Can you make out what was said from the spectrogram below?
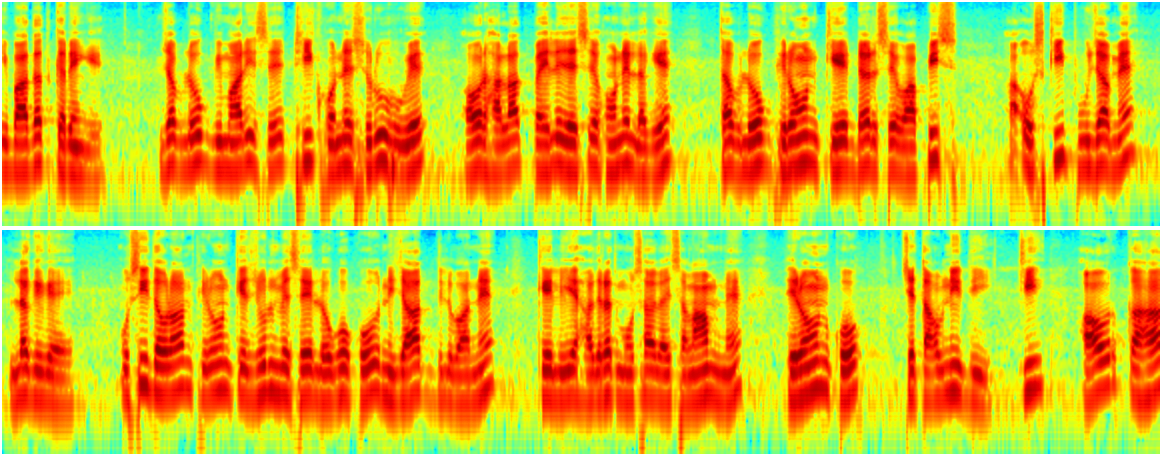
इबादत करेंगे। जब लोग बीमारी से ठीक होने शुरू हुए और हालात पहले जैसे होने लगे, तब लोग फ़िरौन के डर से वापस उसकी पूजा में लग गए। उसी दौरान फ़िरौन के जुल्म से लोगों को निजात दिलवाने के लिए हज़रत मूसा अलैहिस्सलाम ने फ़िरौन को चेतावनी दी कि, और कहा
